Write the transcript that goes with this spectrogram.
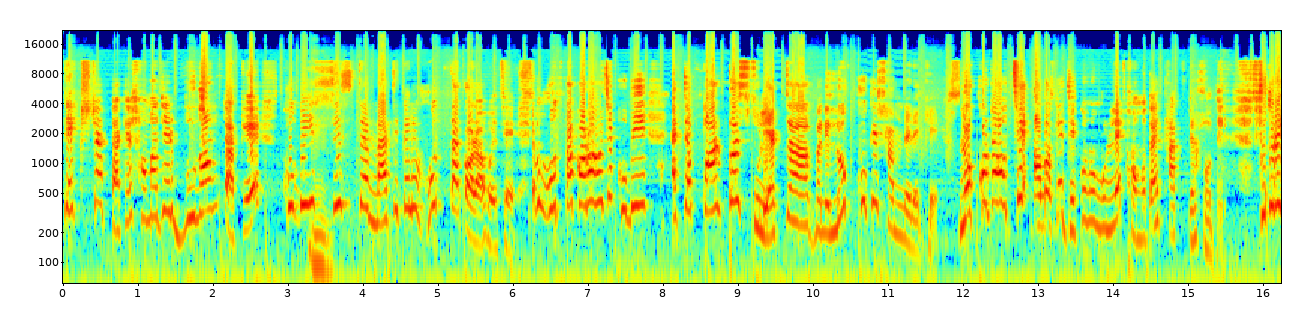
টেক্সচারটাকে সমাজের বুননটাকে খুবই সিস্টেম্যাটিক্যালি হত্যা করা হয়েছে। এবং হত্যা করা হয়েছে খুবই একটা পারপাসফুলি একটা মানে লক্ষ্যকে সামনে রেখে। লক্ষ্যটা হচ্ছে আমাকে যে কোনো মূল্যে ক্ষমতায় থাকতে হবে। সুতরাং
